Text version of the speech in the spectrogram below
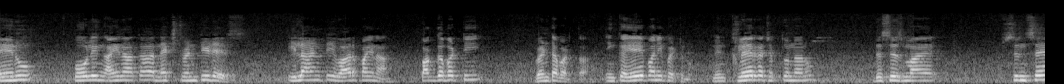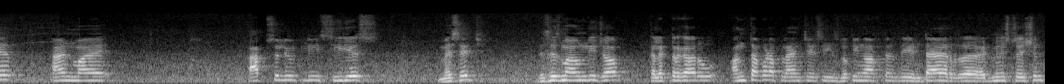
నేను పోలింగ్ అయినాక నెక్స్ట్ ట్వంటీ డేస్ ఇలాంటి వారిపైన పగ్గబట్టి వెంటబడతా. ఇంకా ఏ పని పెట్టును. నేను క్లియర్గా చెప్తున్నాను. This is my sincere and my absolutely serious message this is my only job collector గారు అంతా కూడా ప్లాన్ చేసి is looking after the entire administration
